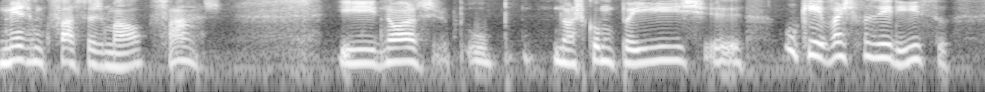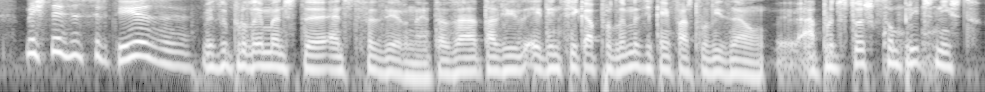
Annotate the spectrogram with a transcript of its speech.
Mesmo que faças mal, faz. E nós, o- nós como país, eh, o quê? Vais fazer isso? Mas tens a certeza? Mas o problema antes de, antes de fazer, né? estás, a, estás a identificar problemas e quem faz televisão. Há produtores que são peritos nisto,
